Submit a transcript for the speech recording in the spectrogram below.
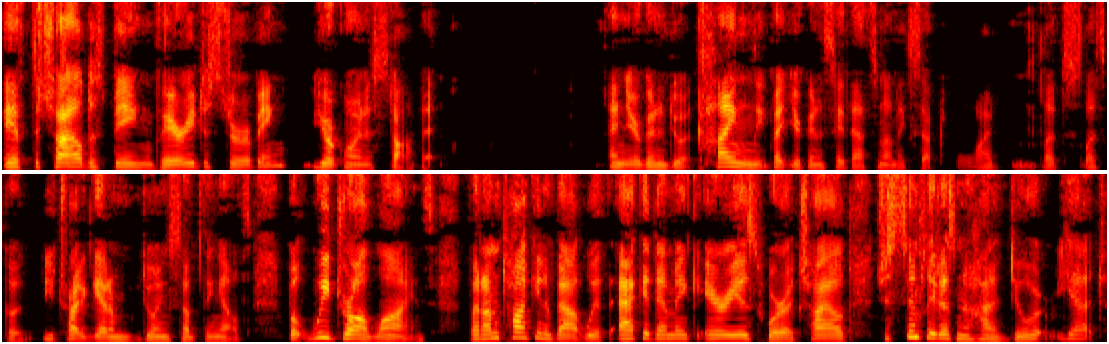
if the child is being very disturbing, you're going to stop it. And you're going to do it kindly, but you're going to say that's not acceptable. I, let's let's go. You try to get them doing something else, but we draw lines. But I'm talking about with academic areas where a child just simply doesn't know how to do it yet.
